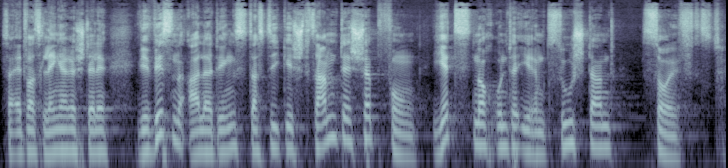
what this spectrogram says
das ist eine etwas längere Stelle. Wir wissen allerdings, dass die gesamte Schöpfung jetzt noch unter ihrem Zustand seufzt,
